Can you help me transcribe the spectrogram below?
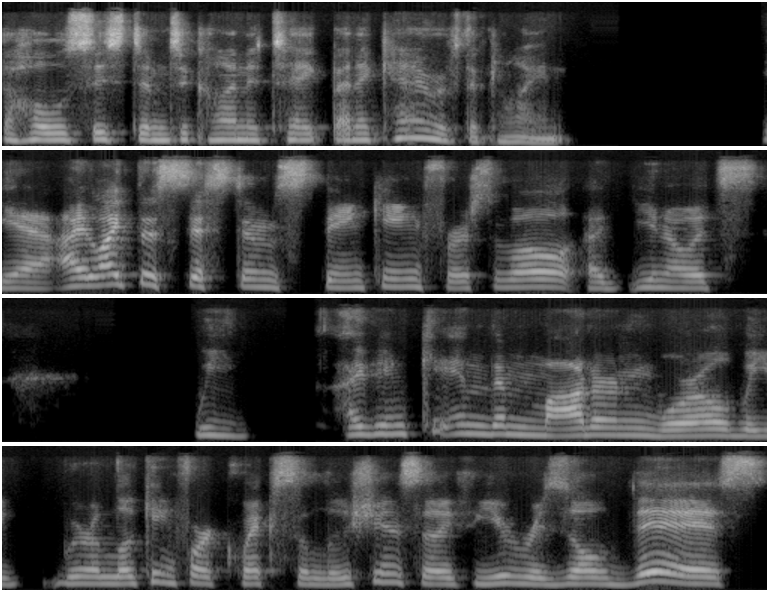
the whole system to kind of take better care of the client. Yeah, I like the systems thinking. First of all, uh, you know, it's we. I think in the modern world, we we're looking for quick solutions. So if you resolve this,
